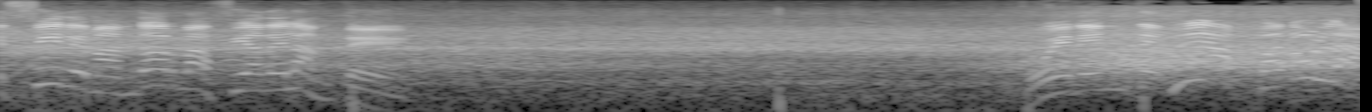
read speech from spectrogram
Decide mandarla hacia adelante. Pueden de la padula.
